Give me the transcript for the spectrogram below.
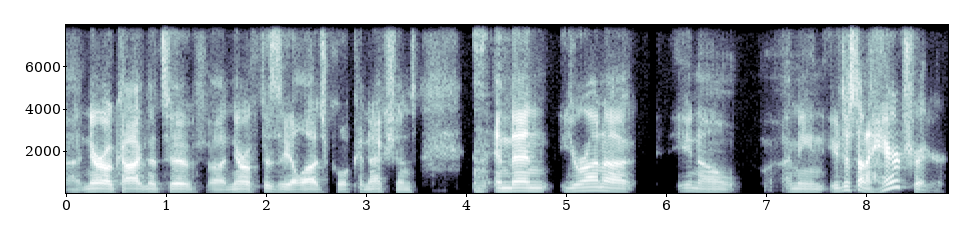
uh, neurocognitive uh, neurophysiological connections. And then you're on a you know i mean you're just on a hair trigger.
